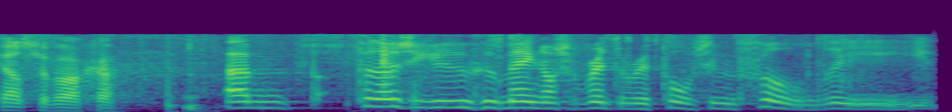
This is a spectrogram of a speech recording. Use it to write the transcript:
Councillor Barker. Um, for those of you who may not have read the report in full, the,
